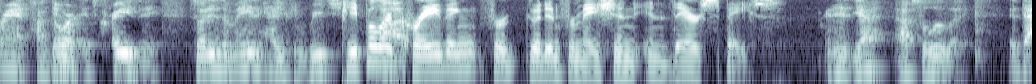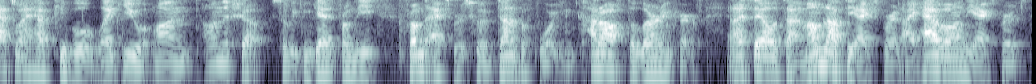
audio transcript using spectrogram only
France, Honduras. Yeah. It's crazy. So it is amazing how you can reach. People are uh, craving for good information in their space. It is, yeah, absolutely. That's why I have people like you on on the show, so we can get from the from the experts who have done it before. You can cut off the learning curve. And I say all the time, I'm not the expert. I have on the experts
